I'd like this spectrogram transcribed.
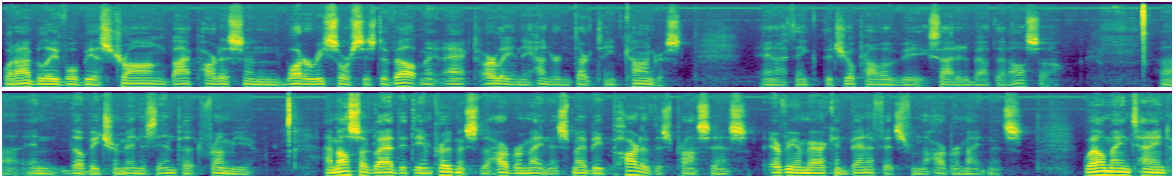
what I believe will be a strong bipartisan Water Resources Development Act early in the 113th Congress. And I think that you'll probably be excited about that also. Uh, and there'll be tremendous input from you. I'm also glad that the improvements to the harbor maintenance may be part of this process. Every American benefits from the harbor maintenance. Well maintained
